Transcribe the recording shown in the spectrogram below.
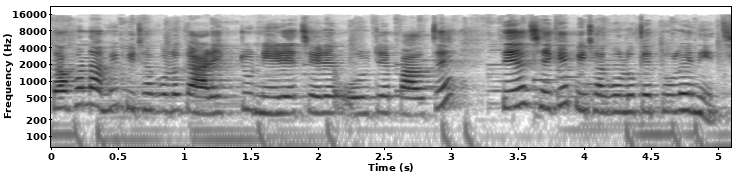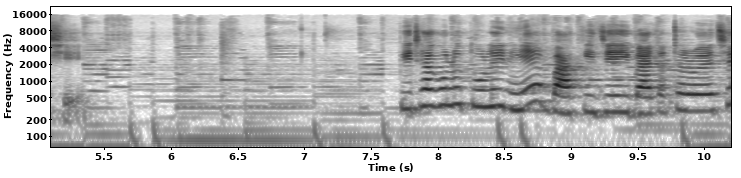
তখন আমি পিঠাগুলোকে আরেকটু নেড়ে চেড়ে উল্টে পাল্টে তেল ছেঁকে পিঠাগুলোকে তুলে নিচ্ছি। পিঠাগুলো তুলে নিয়ে বাকি যেই ব্যাটারটা রয়েছে,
